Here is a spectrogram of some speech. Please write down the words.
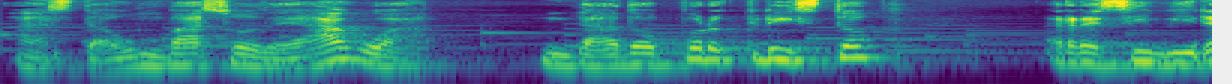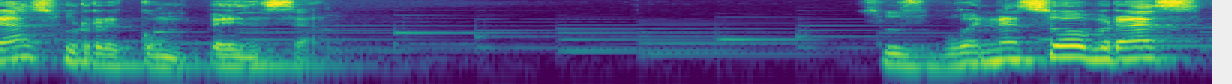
hasta un vaso de agua dado por Cristo, recibirá su recompensa. Sus buenas obras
